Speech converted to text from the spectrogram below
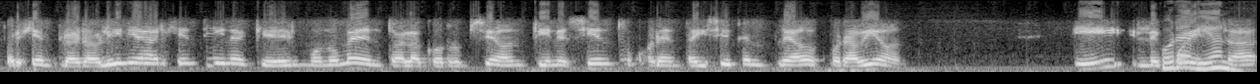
Por ejemplo, Aerolíneas Argentina, que es el monumento a la corrupción, tiene 147 empleados por avión. Y le Por cuesta, avión.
